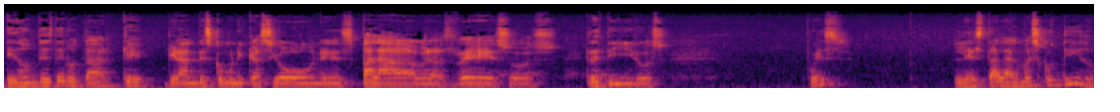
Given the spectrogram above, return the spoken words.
de donde es de notar que grandes comunicaciones, palabras, rezos, retiros, pues le está el alma escondido.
